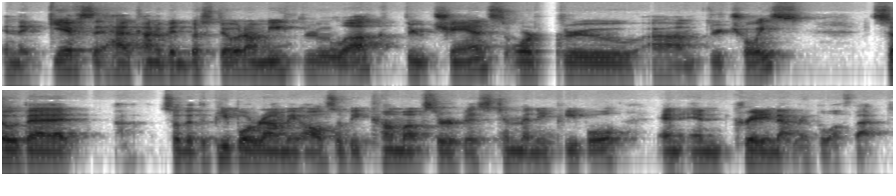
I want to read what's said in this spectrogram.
and the gifts that have kind of been bestowed on me through luck, through chance, or through um, through choice, so that so that the people around me also become of service to many people, and and creating that ripple effect.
